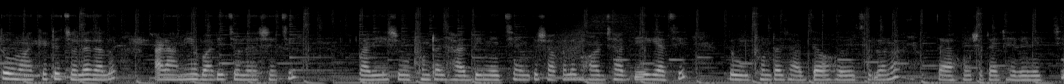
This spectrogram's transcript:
তো মার্কেটে চলে গেল আর আমিও বাড়ি চলে এসেছি। বাড়ি এসে উঠোনটা ঝাড় দিয়ে নিচ্ছি আমি তো সকালে ঘর ঝাড় দিয়ে গেছি, তো উঠোনটা ঝাড় দেওয়া হয়েছিল না, তো এখন সেটা ঢেলে নিচ্ছি।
